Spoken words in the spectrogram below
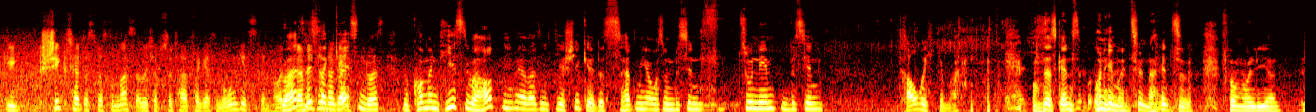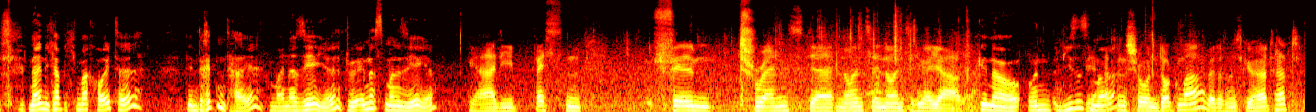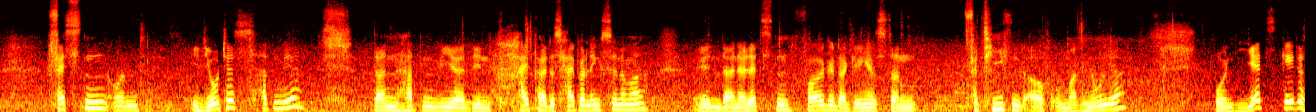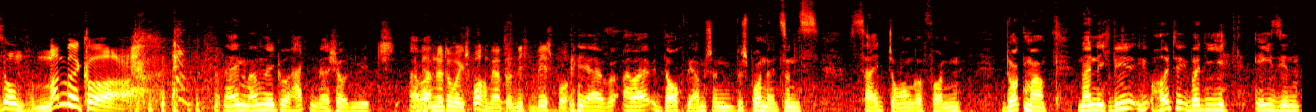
geschickt hattest, was du machst, aber ich habe es total vergessen. Worum geht's denn heute? Du hast Oder es vergessen, du, hast, du kommentierst überhaupt nicht mehr, was ich dir schicke. Das hat mich auch so ein bisschen zunehmend ein bisschen traurig gemacht, um das ganz unemotional zu formulieren. Nein, ich, hab- ich mache heute den dritten Teil meiner Serie. Du erinnerst meine Serie. Ja, die besten Filmtrends der 1990er Jahre. Genau, und dieses Wir Mal. hatten schon Dogma, wer das noch nicht gehört hat. Festen und Idiotes hatten wir. Dann hatten wir den Hyper, das Hyperlink Cinema in deiner letzten Folge. Da ging es dann vertiefend auch um Magnolia. Und jetzt geht es um Mumblecore. Nein, Mamliko hatten wir schon mit. wir Aber haben nur darüber gesprochen, wir haben nicht besprochen. Ja, aber doch, wir haben schon besprochen als so ein Side-Genre von Dogma. Nein, ich will heute über die Asian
